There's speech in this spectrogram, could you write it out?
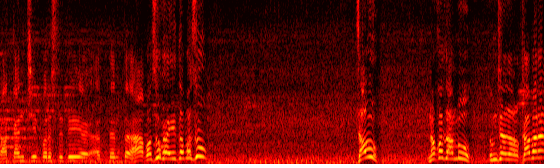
काकांची परिस्थिती अत्यंत हा बसू का इथं? बसू? जाऊ. नको थांबू. तुमच्याजवळ. का बरं?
